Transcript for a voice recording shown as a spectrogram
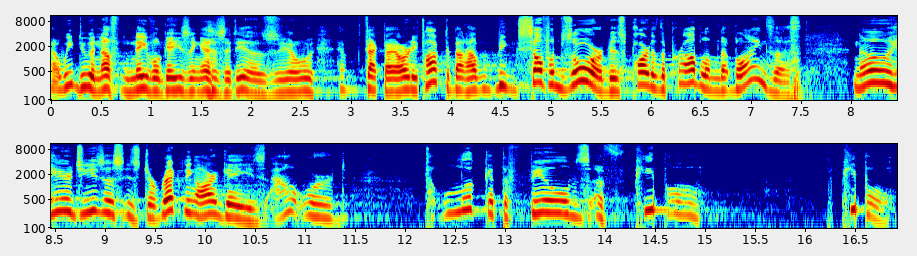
Now, we do enough navel gazing as it is. You know, in fact, I already talked about how being self absorbed is part of the problem that blinds us. No, here Jesus is directing our gaze outward to look at the fields of people, the people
